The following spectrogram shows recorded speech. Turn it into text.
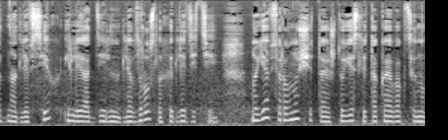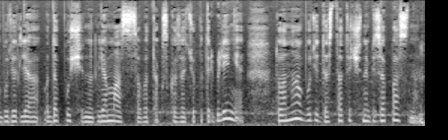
одна для всех, или отдельно для взрослых и для детей. Но я все равно считаю, что если такая вакцина будет для, допущена для массового, так сказать, употребления, то она будет достаточно безопасна. Угу.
